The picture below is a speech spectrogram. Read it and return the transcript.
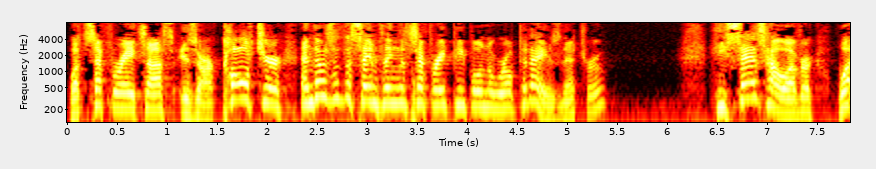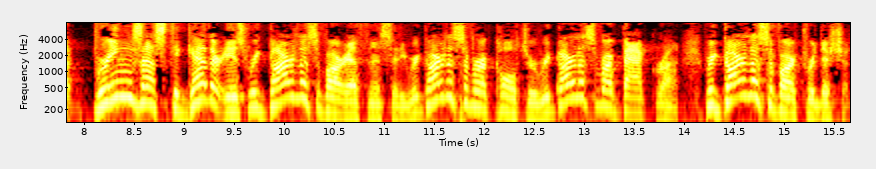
What separates us is our culture. And those are the same thing that separate people in the world today. Isn't that true? He says, however, what brings us together is regardless of our ethnicity, regardless of our culture, regardless of our background, regardless of our tradition,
